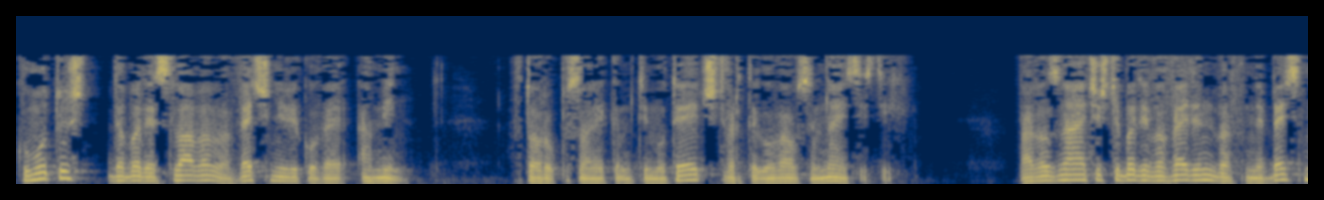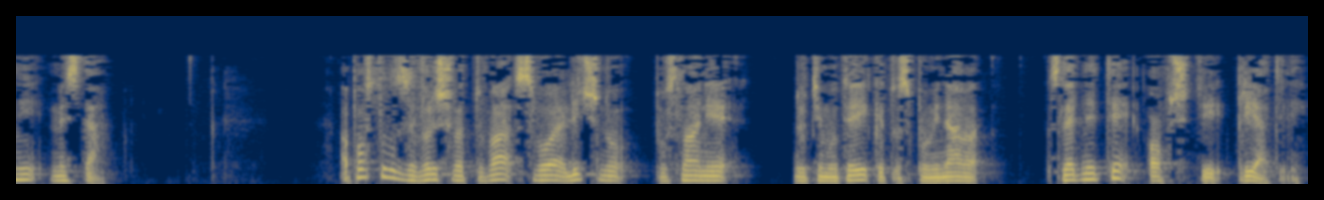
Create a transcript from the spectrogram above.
Комуто да бъде слава във вечни векове. Амин. Второ послание към Тимотея, 4 глава, 18 стих. Павел знае, че ще бъде въведен в небесни места. Апостол завършва това свое лично послание до Тимотей, като споминава следните общи приятели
